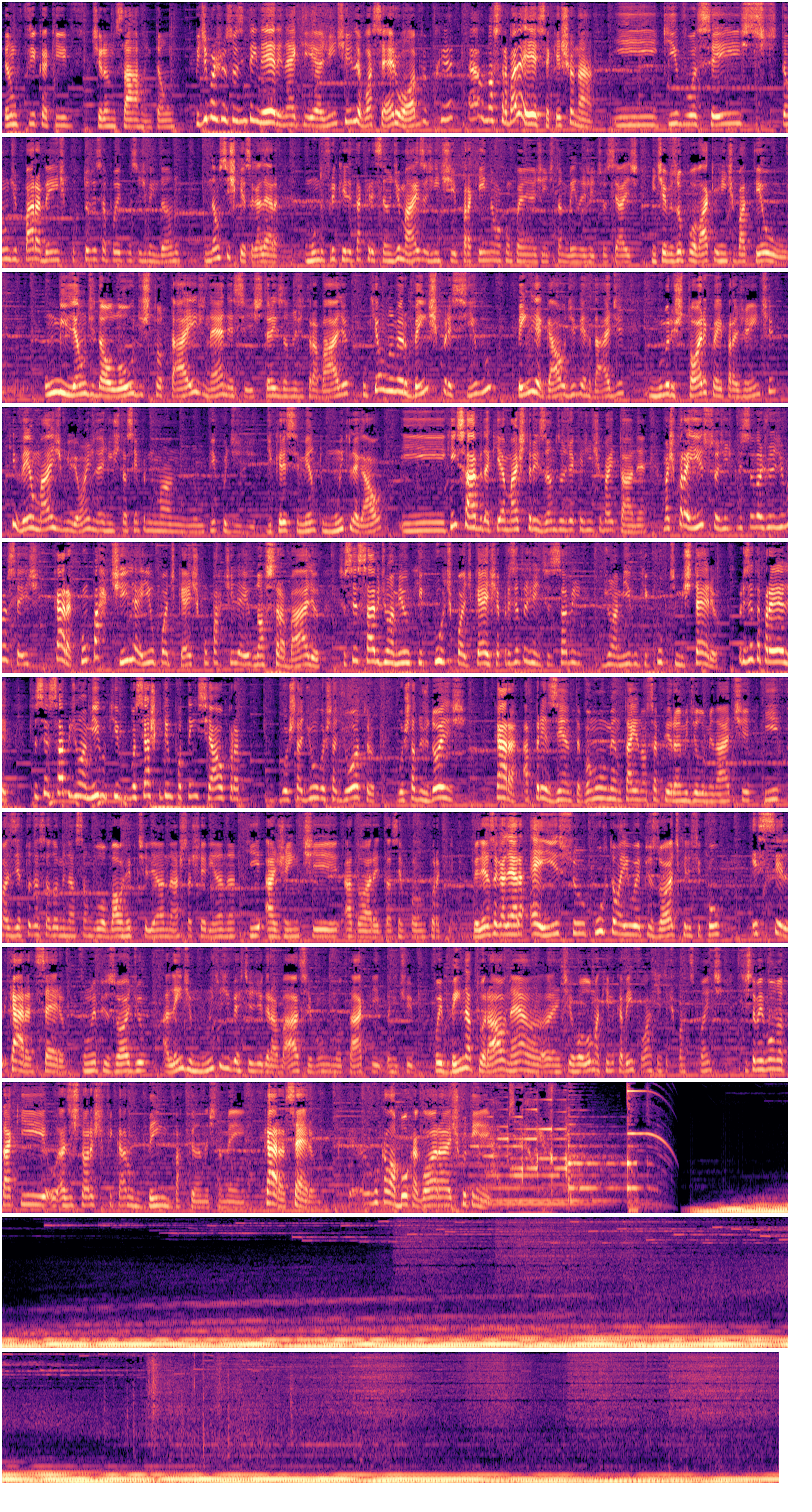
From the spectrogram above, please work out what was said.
Eu não fico aqui tirando sarro, então pedir para as pessoas entenderem, né, que a gente levou a sério, óbvio, porque é, o nosso trabalho é esse, é questionar. E que vocês estão de parabéns por todo esse apoio que vocês vêm dando. E não se esqueça, galera, o Mundo Freak ele tá crescendo demais. A gente, para quem não acompanha a gente também nas redes sociais, a gente avisou por lá que a gente bateu um milhão de downloads totais, né, nesses três anos de trabalho, o que é um número bem expressivo, bem legal de verdade, um número histórico aí pra gente que venham mais milhões, né? A gente está sempre numa, num pico de, de, de, crescimento muito legal. E quem sabe daqui a mais três anos onde é que a gente vai estar, tá, né? Mas para isso a gente precisa da ajuda de vocês. Cara, compartilha aí o podcast, compartilha aí o nosso trabalho. Se você sabe de um amigo que curte podcast, apresenta a gente. Se você sabe de um amigo que curte mistério, apresenta para ele. Se você sabe de um amigo que você acha que tem um potencial para gostar de um ou gostar de outro, gostar dos dois, Cara, apresenta, vamos aumentar aí nossa pirâmide Illuminati e fazer toda essa dominação global reptiliana, astacheriana que a gente adora e tá sempre falando por aqui. Beleza, galera? É isso. Curtam aí o episódio que ele ficou excelente. Cara, sério, foi um episódio, além de muito divertido de gravar, vocês vão notar que a gente foi bem natural, né? A gente rolou uma química bem forte entre os participantes. Vocês também vão notar que as histórias ficaram bem bacanas também. Cara, sério, eu vou calar a boca agora, escutem aí.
